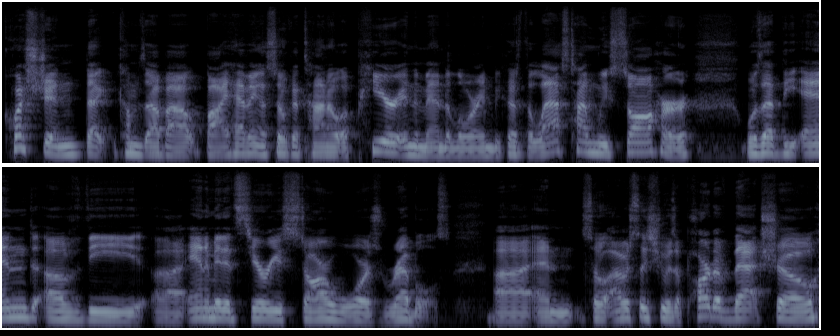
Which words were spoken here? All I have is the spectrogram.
question that comes about by having Ahsoka Tano appear in The Mandalorian because the last time we saw her was at the end of the uh, animated series Star Wars Rebels. Uh, and so obviously she was a part of that show,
